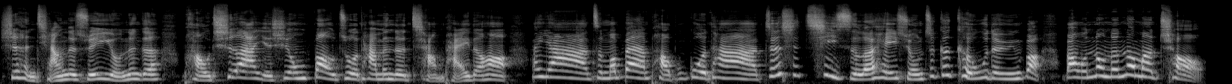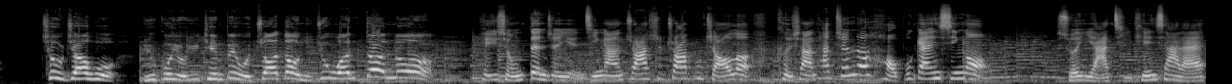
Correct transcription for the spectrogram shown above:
是很强的，所以有那个跑车啊，也是用豹做他们的厂牌的哈。”哎呀，怎么办？跑不过他，真是气死了！黑熊这个可恶的云豹，把我弄得那么丑。臭家伙，如果有一天被我抓到，你就完蛋了。黑熊瞪着眼睛啊，抓是抓不着了，可是啊，他真的好不甘心哦。所以啊，几天下来，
